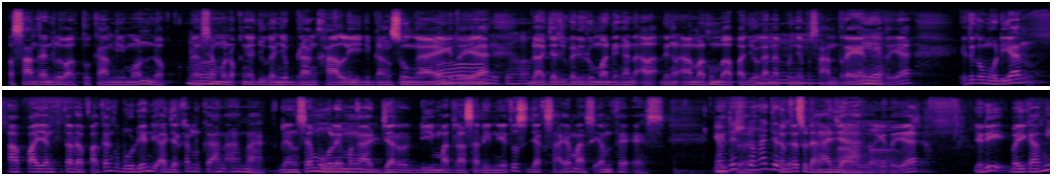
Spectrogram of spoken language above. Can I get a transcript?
pesantren dulu waktu kami mondok dan oh. saya mondoknya juga nyebrang kali, nyebrang sungai oh, gitu ya. Gitu. Belajar juga di rumah dengan dengan almarhum bapak juga hmm. karena punya pesantren yeah. gitu ya itu kemudian apa yang kita dapatkan kemudian diajarkan ke anak-anak dan saya mulai hmm. mengajar di madrasah dini itu sejak saya masih MTS. MTS gitu. sudah ngajar. MTS sudah ngajar Allah. gitu ya. Jadi bagi kami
